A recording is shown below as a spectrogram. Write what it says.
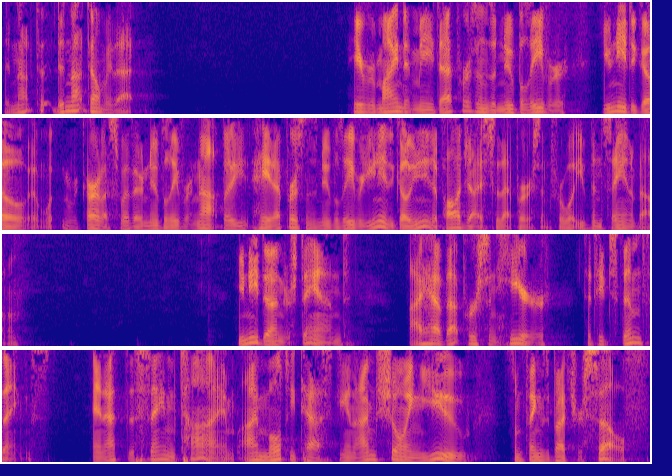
Did not, did not tell me that. He reminded me that person's a new believer. You need to go, regardless whether a new believer or not, but hey, that person's a new believer. You need to go. You need to apologize to that person for what you've been saying about them. You need to understand, I have that person here to teach them things. And at the same time, I'm multitasking and I'm showing you some things about yourself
